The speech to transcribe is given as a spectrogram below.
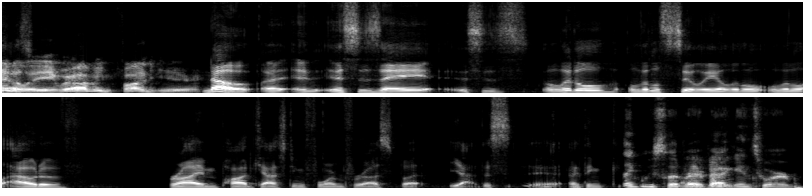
Finally, we're having fun here. No, uh, uh, this is a this is a little a little silly, a little a little out of prime podcasting form for us, but yeah, this uh, I think I think we slid I right back think- into our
